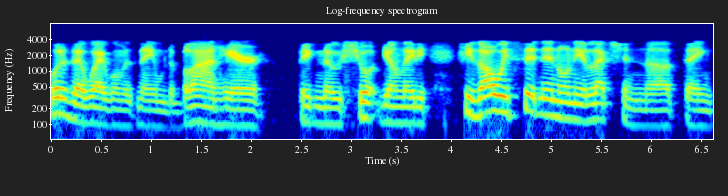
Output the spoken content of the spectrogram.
What is that white woman's name with the blonde hair, big nose, short young lady? She's always sitting in on the election uh thing.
